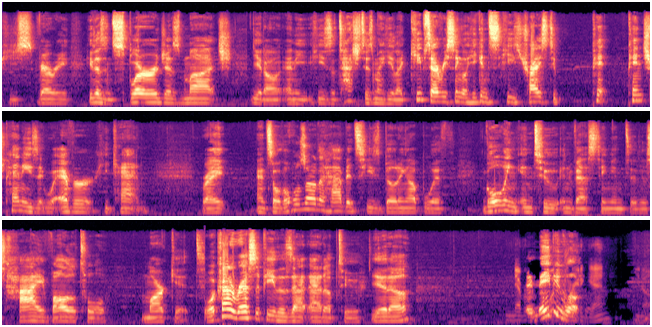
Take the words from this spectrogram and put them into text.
he's very he doesn't splurge as much you know, and he, he's attached to his money. He like keeps every single he can. He tries to pin, pinch pennies at wherever he can, right? And so those are the habits he's building up with going into investing into this high volatile market. What kind of recipe does that add up to? You know, never it maybe will again. You know,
